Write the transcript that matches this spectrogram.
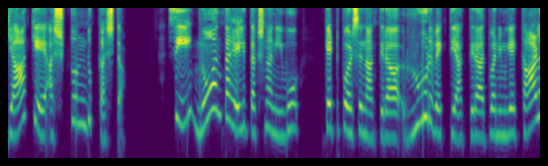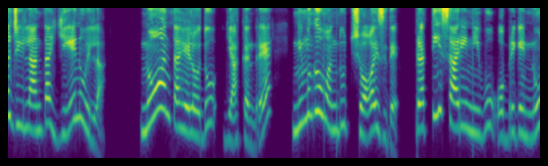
ಯಾಕೆ ಅಷ್ಟೊಂದು ಕಷ್ಟ? ಸಿ ನೋ ಅಂತ ಹೇಳಿದ ತಕ್ಷಣ ನೀವು ಕೆಟ್ಟ ಪರ್ಸನ್ ಆಗ್ತೀರಾ ರೂಢ ವ್ಯಕ್ತಿ ಆಗ್ತೀರಾ, ಅಥವಾ ನಿಮಗೆ ಕಾಳಜಿ ಇಲ್ಲ ಅಂತ ಏನೂ ಇಲ್ಲ. ನೋ ಅಂತ ಹೇಳೋದು ಯಾಕಂದ್ರೆ ನಿಮಗೂ ಒಂದು ಚಾಯ್ಸ್ ಇದೆ. ಪ್ರತಿ ಸಾರಿ ನೀವು ಒಬ್ರಿಗೆ ನೋ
